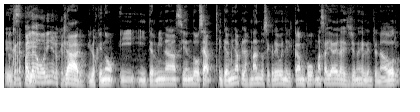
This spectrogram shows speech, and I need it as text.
Los que este, respaldan a Mourinho y los que no. Claro, y los que no. Y, y termina siendo, o sea, y termina plasmándose, creo, en el campo, más allá de las decisiones del entrenador,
